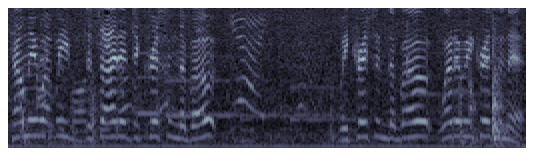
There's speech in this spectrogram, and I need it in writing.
Tell me what we've decided to christen the boat. We christened the boat. What do we christen it?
